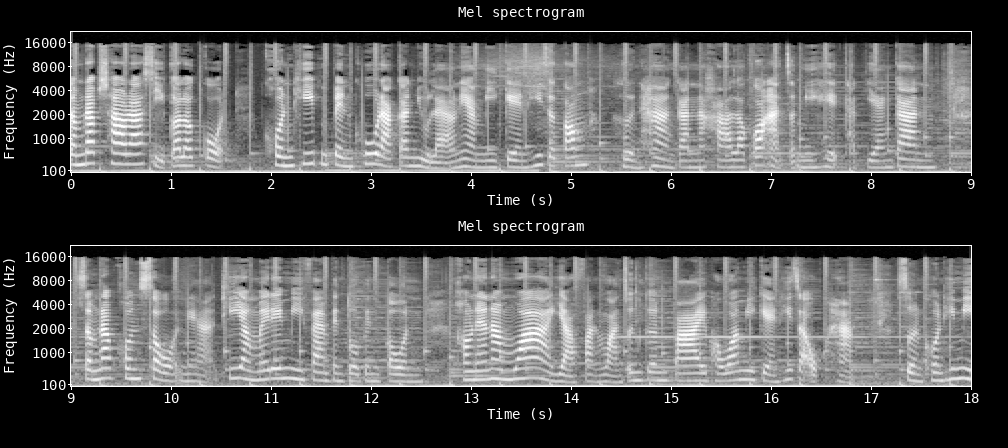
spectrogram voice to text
สำหรับชาวราศีกรกฎ คนที่เป็นคู่รักกันอยู่แล้วเนี่ยมีเกณฑ์ที่จะต้องเหินห่างกันนะคะ แล้วก็อาจจะมีเหตุขัดแย้งกันสำหรับคนโสดเนี่ยที่ยังไม่ได้มีแฟนเป็นตัวเป็นตน เขาแนะนำว่าอย่าฝันหวานจนเกินไป เพราะว่ามีเกณฑ์ที่จะอกหัก ส่วนคนที่มี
